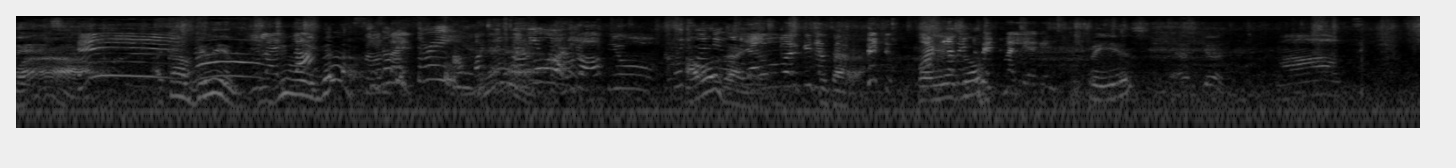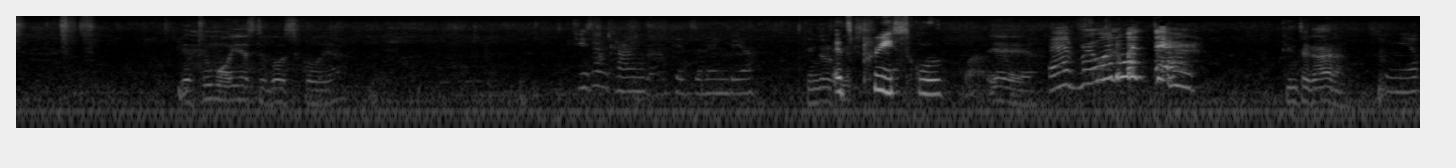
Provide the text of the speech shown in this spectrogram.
Wow. I can't believe you're doing well. She's only three. How old are you? Sitara? Four years old? Three years? That's good. You have two more years to go to school, yeah? She's in Kangaroo Kids in India. Kindergarten. It's preschool. Wow. Yeah, yeah, yeah. Everyone went there. Kindergarten. Yep.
